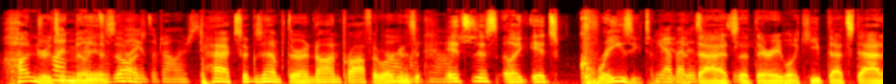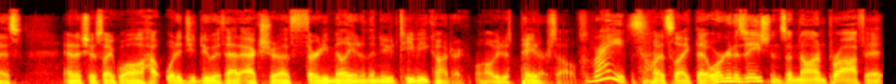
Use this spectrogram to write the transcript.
hundreds, of millions of of dollars. millions of dollars. tax exempt. They're a nonprofit organization. Oh it's just like it's crazy to me Yeah, that that that's crazy. that they're able to keep that status. And it's just like, well, how, what did you do with that extra thirty million of the new TV contract? Well, we just paid ourselves. Right. So it's like the organization's a nonprofit,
